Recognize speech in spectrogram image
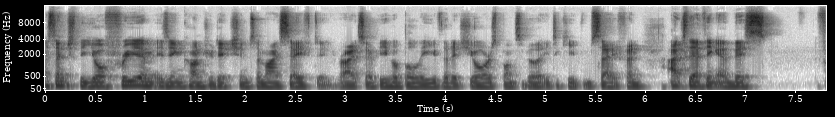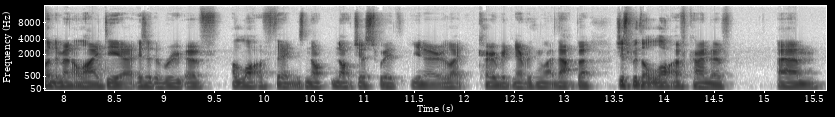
essentially your freedom is in contradiction to my safety right? So people believe that it's your responsibility to keep them safe. And actually i think this fundamental idea is at the root of a lot of things, not not just with you know like COVID and everything like that, but just with a lot of kind of um,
